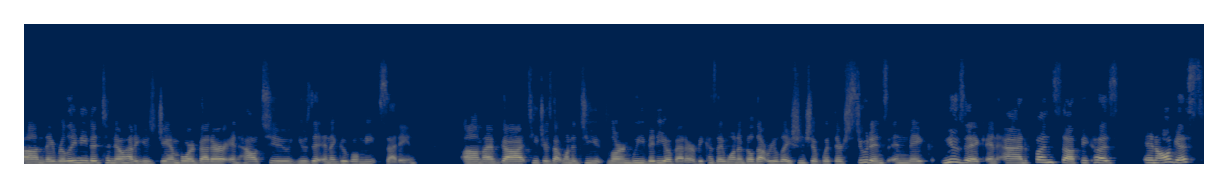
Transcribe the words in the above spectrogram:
Um, they really needed to know how to use Jamboard better and how to use it in a Google Meet setting. Um, I've got teachers that wanted to learn WeVideo better because they want to build that relationship with their students and make music and add fun stuff because in August,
